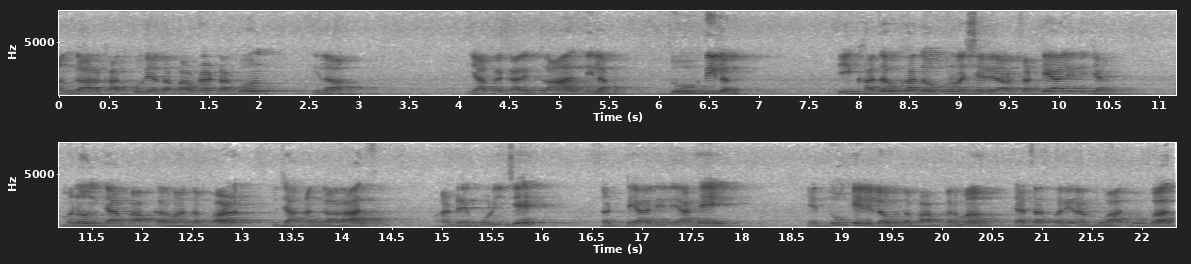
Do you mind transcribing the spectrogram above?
अंगावर खातकुऱ्याचा पावडर टाकून तिला या प्रकारे त्रास दिला दुःख दिलं. ती खाजव खाजव पूर्ण शरीरावर चट्टे आले तिच्या. म्हणून त्या पाप कर्माचं फळ तुझ्या अंगावर आज पांढरे पोळीचे चट्टे आलेले आहे. हे तू केलेलं होतं पापकर्म त्याचाच परिणाम तू आज भोगत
